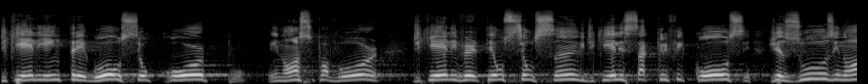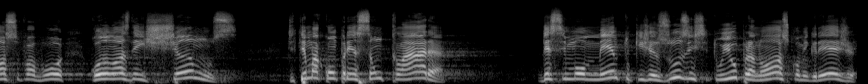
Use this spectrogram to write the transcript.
De que ele entregou o seu corpo em nosso favor, de que ele verteu o seu sangue, de que ele sacrificou-se, Jesus em nosso favor. Quando nós deixamos de ter uma compreensão clara desse momento que Jesus instituiu para nós como igreja,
